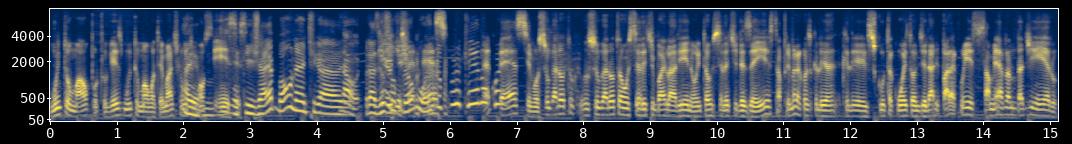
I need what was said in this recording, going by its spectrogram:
Muito mal português, muito mal matemática, muito Aí, mal o ciências. que já é bom, né? Antiga... Não, o Brasil sofreu é muito péssimo. porque não É conhece. péssimo. Se o, garoto, se o garoto é um excelente bailarino ou então um excelente desenhista, a primeira coisa que ele, que ele escuta com 8 anos de idade, para com isso, essa merda não dá dinheiro.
